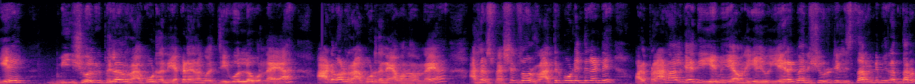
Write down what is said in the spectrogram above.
ఏ మీ షోలకి పిల్లలు రాకూడదని ఎక్కడైనా జీవోల్లో ఉన్నాయా? ఆడవాళ్ళు రాకూడదని ఏమైనా ఉన్నాయా? అసలు స్పెషల్ షో రాత్రిపూట ఎందుకండి? వాళ్ళ ప్రాణాలకి అది ఏమి ఏమైనా ఏ ఏ రకమైన షూరిటీలు ఇస్తారండి మీరు అందరూ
